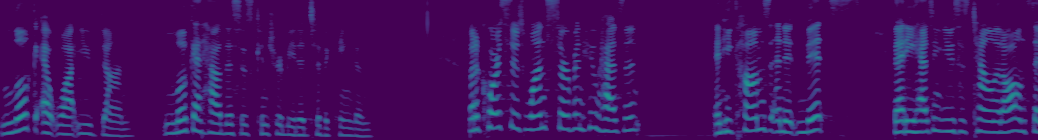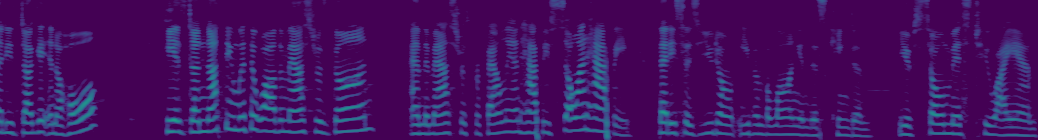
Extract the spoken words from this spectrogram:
Look at what you've done. Look at how this has contributed to the kingdom. But of course, there's one servant who hasn't, and he comes and admits that he hasn't used his talent at all. Instead, he's dug it in a hole. He has done nothing with it while the master is gone, And the master is profoundly unhappy, so unhappy that he says, You don't even belong in this kingdom. You've so missed who I am.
